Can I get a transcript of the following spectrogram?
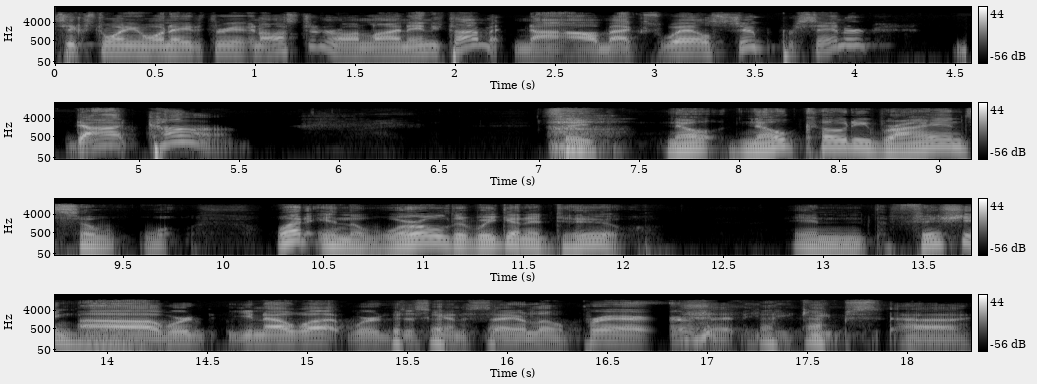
62183 in Austin, or online anytime at NyleMaxwellSupercenter.com. So no, no Cody Ryan. So wh- what in the world are we going to do in the fishing? Uh, we're you know what? We're just going to say a little prayer that he keeps uh,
